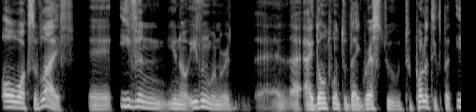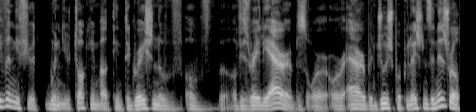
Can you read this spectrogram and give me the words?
all walks of life. Uh, even you know, even when we're, uh, I don't want to digress to, to politics, but even if you're when you're talking about the integration of of, of Israeli Arabs or or Arab and Jewish populations in Israel,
